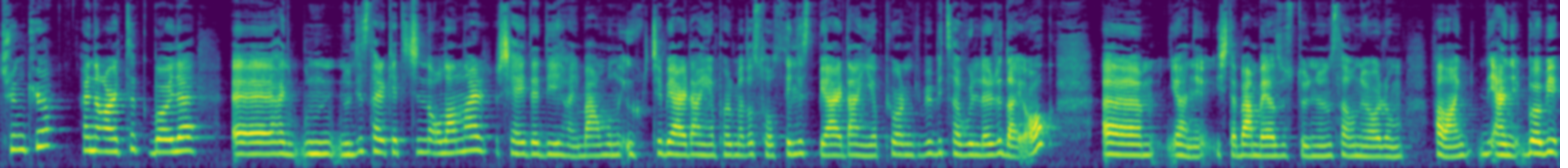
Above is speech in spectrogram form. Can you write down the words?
Çünkü hani artık böyle e, hani bu nudist hareket içinde olanlar şey de değil hani ben bunu ırkçı bir yerden yapıyorum ya da sosyalist bir yerden yapıyorum gibi bir tavırları da yok. E, yani işte ben beyaz üstünlüğünü savunuyorum falan yani böyle bir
